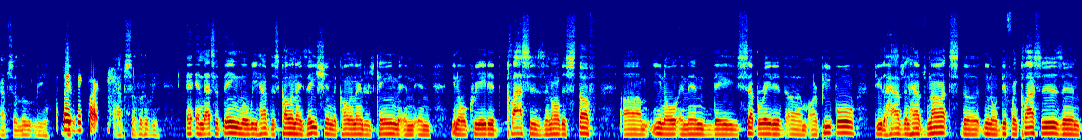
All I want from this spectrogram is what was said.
Absolutely. that plays a big part Absolutely. And, and that's the thing when we have this colonization, the colonizers came and, and you know, created classes and all this stuff, um, you know, and then they separated um, our people, do the haves and haves nots, the, you know, different classes and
